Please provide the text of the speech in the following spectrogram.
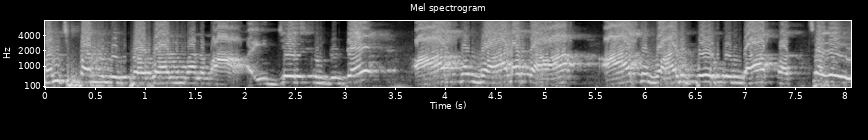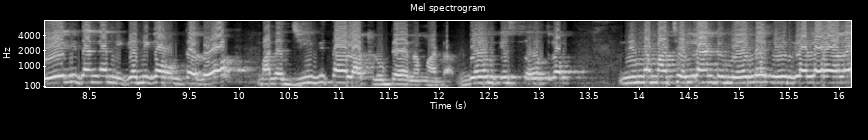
మంచి పనులు ప్రభావాన్ని మనం ఇది చేసుకుంటుంటే ఆకు వాడక ఆకు వాడిపోకుండా పచ్చగా ఏ విధంగా నిగనిగా ఉంటుందో మన జీవితాలు అట్లుంటాయి అన్నమాట. దేవునికి స్తోత్రం. నిన్న మా చెల్లి అంటుంది ఏందో నీరు గలవాలా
